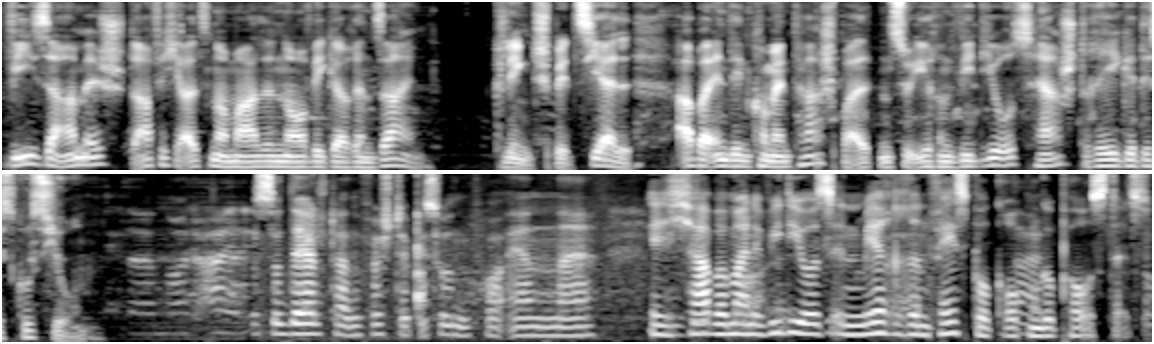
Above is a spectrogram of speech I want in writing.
wie samisch darf ich als normale Norwegerin sein? Klingt speziell, aber in den Kommentarspalten zu ihren Videos herrscht rege Diskussion. Ich habe meine Videos in mehreren Facebook-Gruppen gepostet.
